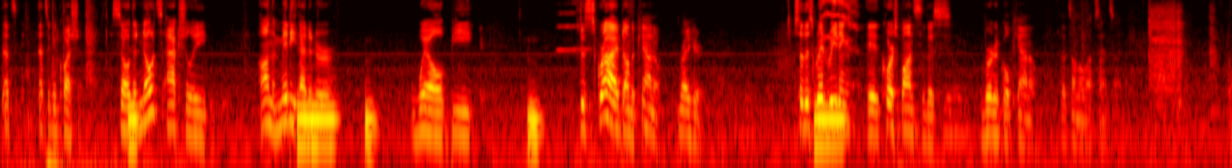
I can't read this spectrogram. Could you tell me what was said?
that's that's a good question. So the notes actually on the MIDI editor will be described on the piano right here. So this grid reading it corresponds to this vertical piano that's on the left hand side. I'll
